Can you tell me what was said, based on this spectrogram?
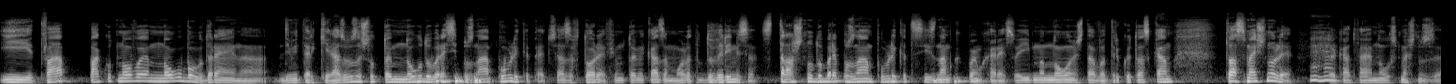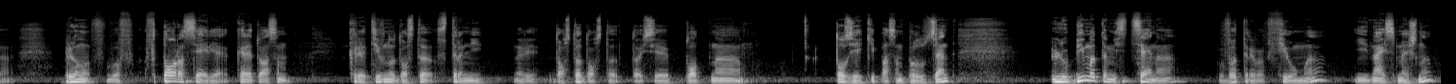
И това пак отново е много благодарение на Димитър Кирязов, защото той много добре си познава публиката. Ето сега за втория филм той ми каза, моля те, довери ми се. Страшно добре познавам публиката си и знам какво им харесва. И има много неща вътре, които аз казвам, това смешно ли е? Mm-hmm. Каза, това е много смешно за... Примерно в, в втора серия, където аз съм креативно доста страни, нали, доста, доста. Той си е плод на този екип, аз съм продуцент. Любимата ми сцена вътре в филма и най-смешна,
